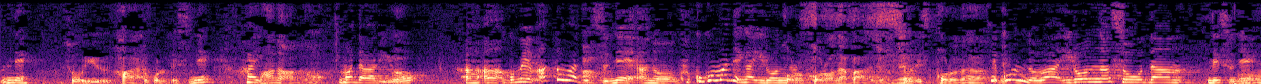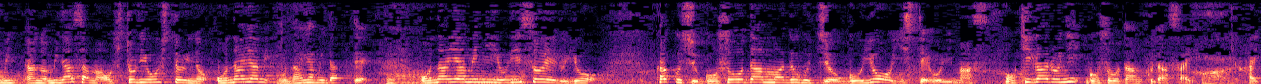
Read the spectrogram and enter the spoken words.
ねそういうところですね。はい。まだあるの？まだあるよ。ああごめん。あとはですねあ。のここまでがいろんなコロナバージョンね。そうです。コロナで今度はいろんな相談ですね、うん、あの皆様お一人お一人のお悩みお悩みだって、うん、お悩みに寄り添えるよう各種ご相談窓口をご用意しております。お気軽にご相談ください、はい、はい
